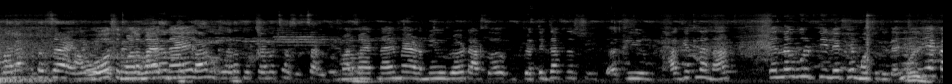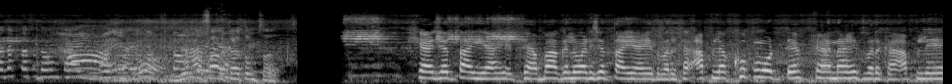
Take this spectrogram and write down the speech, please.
मला कुठं जायला हो, तुम्हाला माहीत नाही? दुकान घर दुकानच असं चालते. मला माहीत नाही मॅडमने उलट असं प्रत्येक जागचा शि- ती भाग घेतला ना त्यांना उलट ती लय फेमस होती. त्यांनी एका जागता सुद्धा जाऊन काय होत नाही. हो. एकच सारखं आहे तुमचं? ह्या ज्या ताई आहेत ह्या बागलवाडीच्या ताई आहेत बरं का आपल्या खूप मोठे फॅन आहेत बरं का आपले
